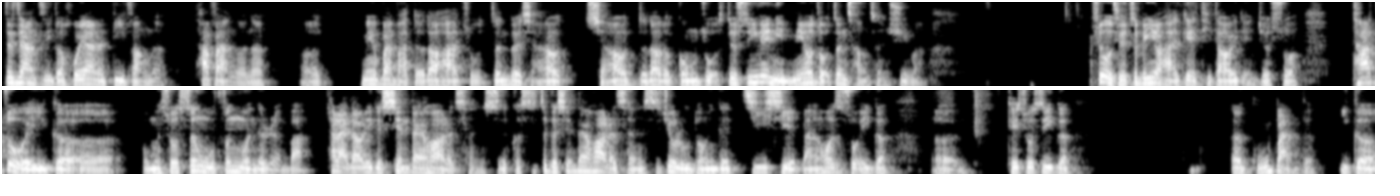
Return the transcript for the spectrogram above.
在这样子一个灰暗的地方呢，他反而呢呃。没有办法得到他所真的想要想要得到的工作，就是因为你没有走正常程序嘛。所以我觉得这边又还可以提到一点，就是说他作为一个呃，我们说身无分文的人吧，他来到了一个现代化的城市，可是这个现代化的城市就如同一个机械般，或者说一个呃，可以说是一个呃古板的一个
